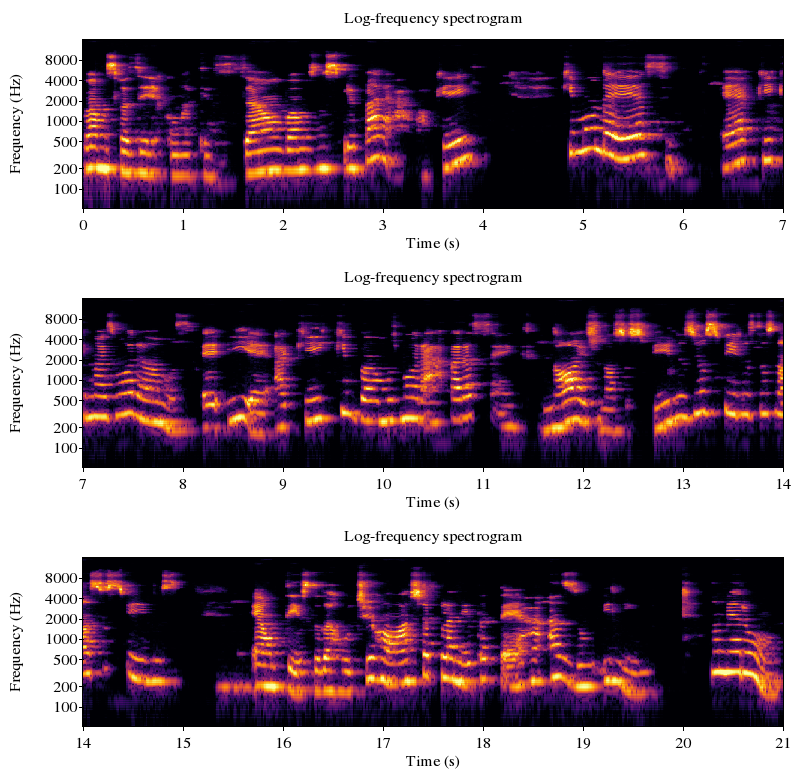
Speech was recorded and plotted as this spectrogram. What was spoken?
Vamos fazer com atenção, vamos nos preparar, ok? Que mundo é esse? É aqui que nós moramos é, e é aqui que vamos morar para sempre. Nós, nossos filhos e os filhos dos nossos filhos. É um texto da Ruth Rocha, Planeta Terra Azul e Lindo. Número 1. Um,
